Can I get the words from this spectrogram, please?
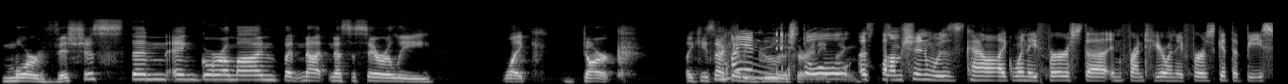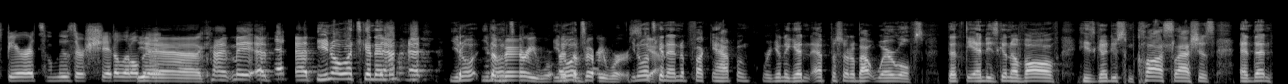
more vicious than Angoramon, but not necessarily like dark. Like he's not My going to be Goose or initial anything. assumption was kind of like when they first uh, in Frontier, when they first get the beast spirits and lose their shit a little bit. Yeah, kind may at, at, you know what's gonna end at, up, at you know you the know what's, very you know at the very worst. you know what's yeah. gonna end up fucking happening? We're gonna get an episode about werewolves. That the end he's gonna evolve. He's gonna do some claw slashes, and then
